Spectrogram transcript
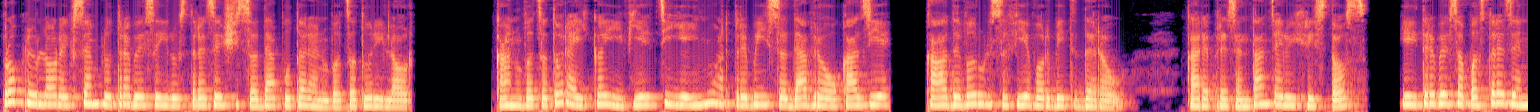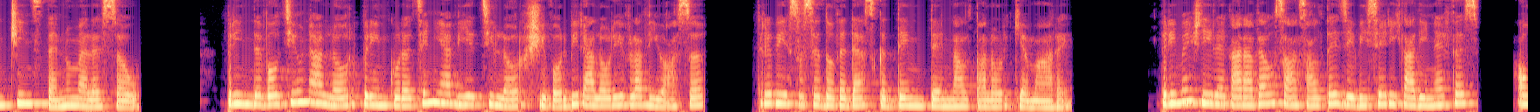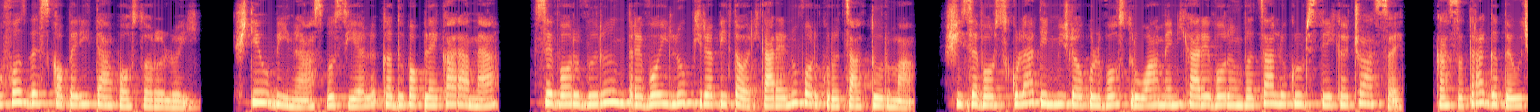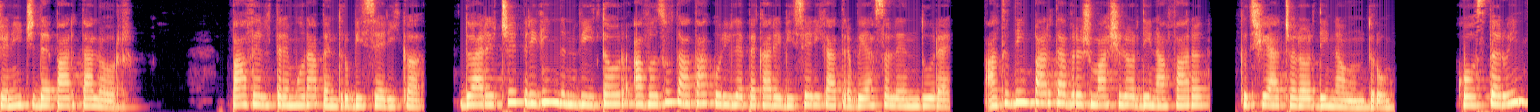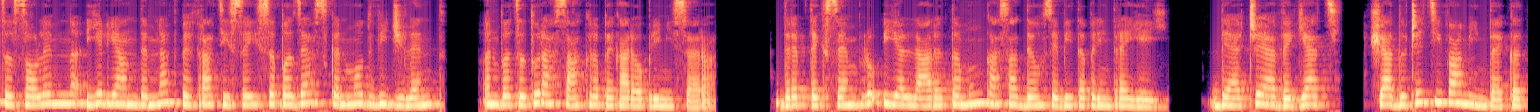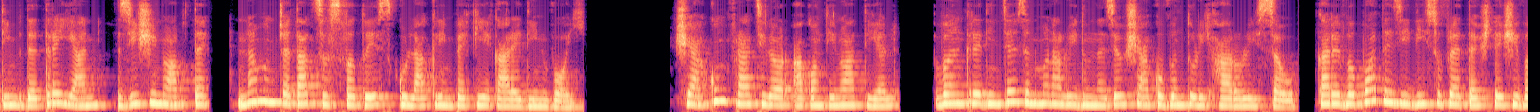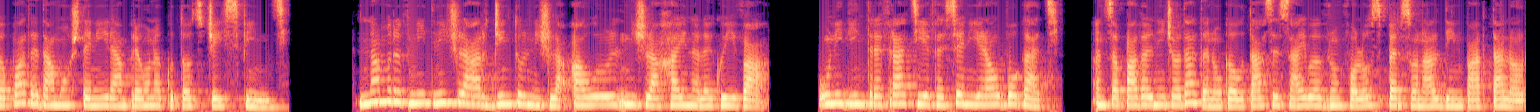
Propriul lor exemplu trebuie să ilustreze și să dea putere învățăturii lor. Ca învățători ai căii vieții, ei nu ar trebui să dea vreo ocazie ca adevărul să fie vorbit de rău. Ca reprezentanții lui Hristos, ei trebuie să păstreze în cinste numele său. Prin devoțiunea lor, prin curățenia vieții lor și vorbirea lor evlavioasă, trebuie să se dovedească demn de înalta lor chemare. Primejdiile care aveau să asalteze biserica din Efes au fost descoperite apostolului. Știu bine, a spus el, că după plecarea mea se vor vârâ între voi lupi răpitori care nu vor cruța turma și se vor scula din mijlocul vostru oameni care vor învăța lucruri stricăcioase, ca să tragă pe ucenici de partea lor. Pavel tremura pentru biserică, deoarece privind în viitor a văzut atacurile pe care biserica trebuia să le îndure, atât din partea vrăjmașilor din afară, cât și a celor dinăuntru. Cu o stăruință solemnă, el i-a îndemnat pe frații săi să păzească în mod vigilent învățătura sacră pe care o primiseră. Drept exemplu, el le arătă munca sa deosebită printre ei. De aceea vegheați și aduceți-vă aminte că timp de trei ani, zi și noapte, n-am încetat să sfătuiesc cu lacrimi pe fiecare din voi. Și acum, fraților, a continuat el, vă încredințez în mâna lui Dumnezeu și a cuvântului Harului Său, care vă poate zidi sufletește și vă poate da moștenirea împreună cu toți cei sfinți. N-am râvnit nici la argintul, nici la aurul, nici la hainele cuiva. Unii dintre frații efeseni erau bogați, însă Pavel niciodată nu căutase să aibă vreun folos personal din partea lor.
